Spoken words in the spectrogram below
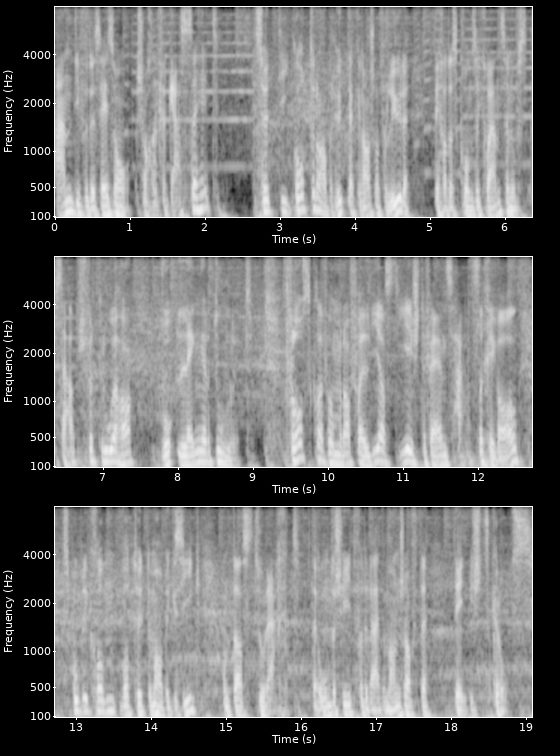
Ende der Saison schon vergessen hat. Sollte Gotter aber heute gegen Aschwa verlieren, dann kann das Konsequenzen aufs Selbstvertrauen haben, das länger dauert. Die Floskel von Rafael Diaz die ist den Fans herzlich egal. Das Publikum will heute Abend Sieg und das zu Recht. Der Unterschied der beiden Mannschaften der ist zu gross.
